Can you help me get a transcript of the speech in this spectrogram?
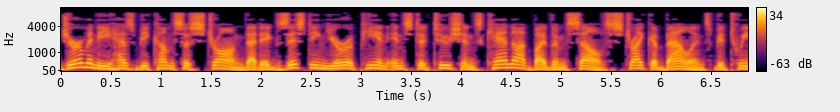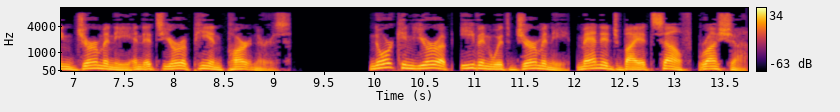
Germany has become so strong that existing European institutions cannot by themselves strike a balance between Germany and its European partners. Nor can Europe, even with Germany, manage by itself, Russia.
